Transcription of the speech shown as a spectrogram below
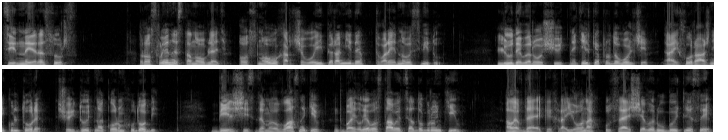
Цінний ресурс. Рослини становлять основу харчової піраміди тваринного світу. Люди вирощують не тільки продовольчі, а й фуражні культури, що йдуть на корм худобі. Більшість землевласників дбайливо ставиться до ґрунтів, але в деяких районах усе ще вирубують ліси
